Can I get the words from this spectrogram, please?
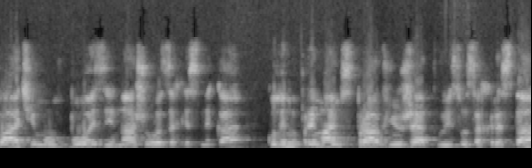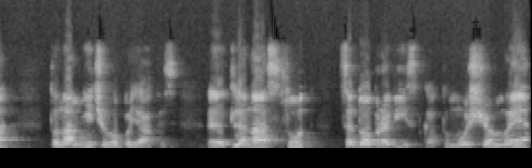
бачимо в Бозі нашого захисника, коли ми приймаємо справжню жертву Ісуса Христа, то нам нічого боятись. Е, Для нас суд це добра вістка, тому що ми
